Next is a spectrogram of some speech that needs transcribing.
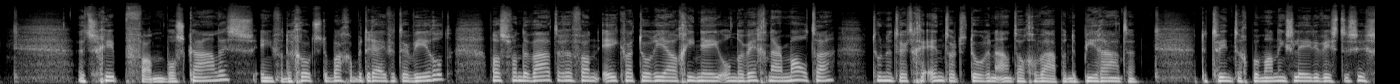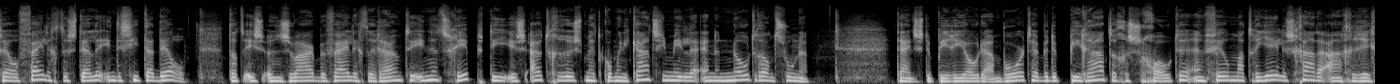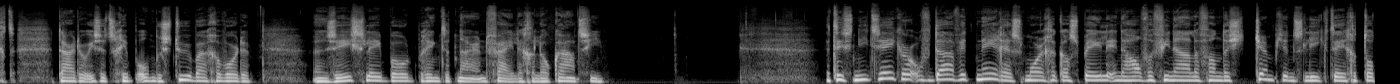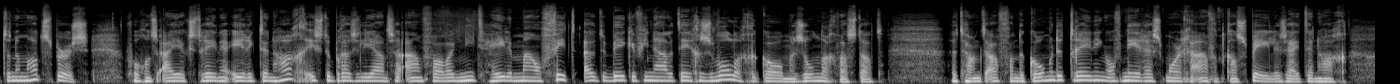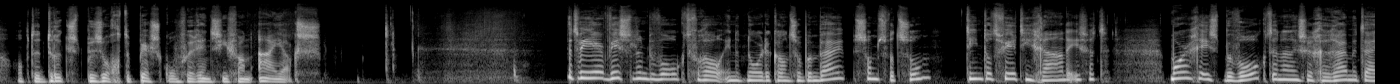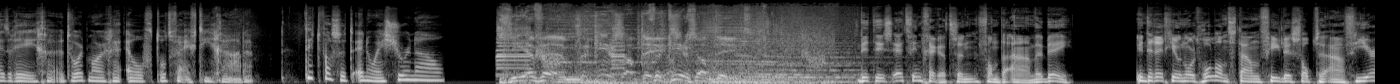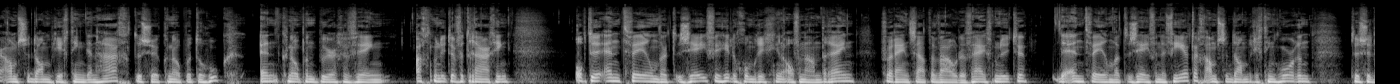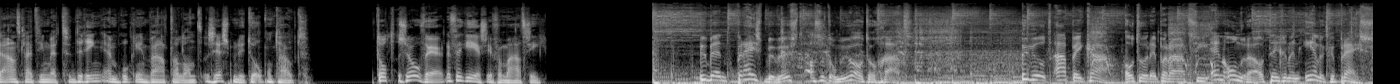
Het schip van Boscales, een van de grootste baggerbedrijven ter wereld, was van de wateren van Equatoriaal Guinea onderweg naar Malta toen het werd geënterd door een aantal gewapende piraten. De twintig bemanningsleden wisten zichzelf veilig te stellen in de Citadel. Dat is een zwaar beveiligde ruimte in het schip die is uitgerust met communicatiemiddelen en een noodrandsoene. Tijdens de periode aan boord hebben de piraten geschoten en veel materiële schade aangericht. Daardoor is het schip onbestuurbaar geworden. Een zeesleepboot brengt het naar een veilige locatie. Het is niet zeker of David Neres morgen kan spelen in de halve finale van de Champions League tegen Tottenham Hotspurs. Volgens Ajax-trainer Erik ten Hag is de Braziliaanse aanvaller niet helemaal fit uit de bekerfinale tegen Zwolle gekomen. Zondag was dat. Het hangt af van de komende training of Neres morgenavond kan spelen, zei ten Hag op de drukst bezochte persconferentie van Ajax. Het weer wisselend bewolkt, vooral in het noorden kans op een bui. Soms wat zon, 10 tot 14 graden is het. Morgen is het bewolkt en dan is er geruime tijd regen. Het wordt morgen 11 tot 15 graden. Dit was het NOS Journaal. ZFM, verkeersupdate. verkeersupdate. Dit is Edwin Gerritsen van de ANWB. In de regio Noord-Holland staan files op de A4 Amsterdam richting Den Haag... tussen Knopend de Hoek en Knopend Burgerveen. 8 minuten vertraging... Op de N207 Hillegom richting Alphen aan de Rijn. Voor Rijnzaterwoude 5 minuten. De N247 Amsterdam richting Hoorn. Tussen de aansluiting met de Ring en Broek in Waterland 6 minuten oponthoud. Tot zover de verkeersinformatie. U bent prijsbewust als het om uw auto gaat. U wilt APK, autoreparatie en onderhoud tegen een eerlijke prijs.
